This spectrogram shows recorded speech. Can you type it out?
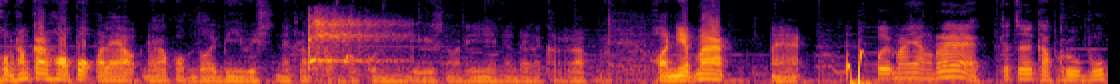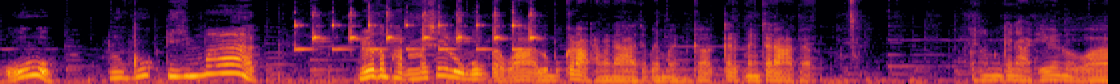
ผมทำการห่อปกไปแล้วนะครับผมโดย b w i s h นะครับผมขอบคุณ b w i s h มาที่นั่นด้วยนะครับห่อเนียบมาก เปิดมาอย่างแรกจะเจอกับรูบุ๊กอู้รูบุ๊กดีมาก เนื้อสัมผัสมันไม่ใช่รูบุ๊กแบบว่ารูบุ๊กกระดาษธรรมดาจะเป็นเหมือนก็เป็นกระดาษแบบมันเป็นกระดาษที่เป็นแบบว่า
